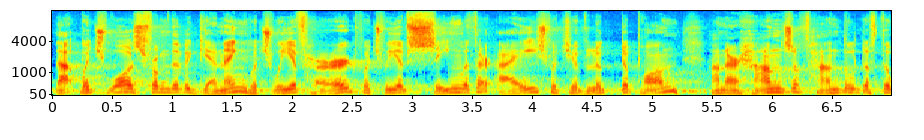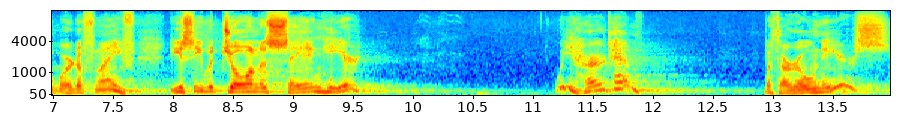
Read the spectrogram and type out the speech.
that which was from the beginning, which we have heard, which we have seen with our eyes, which we have looked upon, and our hands have handled of the word of life. Do you see what John is saying here? We heard him with our own ears,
